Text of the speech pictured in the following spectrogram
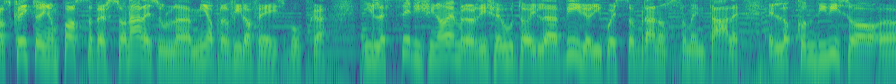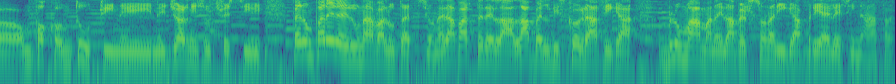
L'ho scritto in un post personale sul mio profilo Facebook. Il 16 novembre ho ricevuto il video di questo brano strumentale e l'ho condiviso uh, un po' con tutti nei, nei, giorni successivi per un parere ed una valutazione da parte della label discografica Blue Mama nella persona di Gabriele Sinatra.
